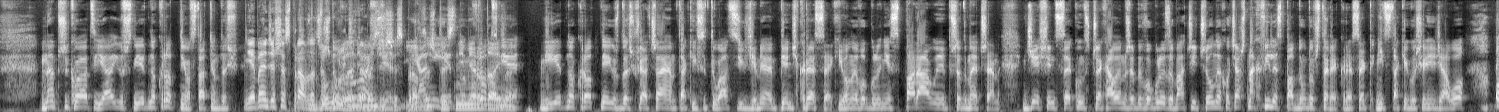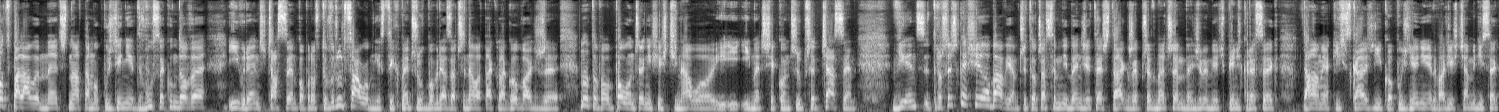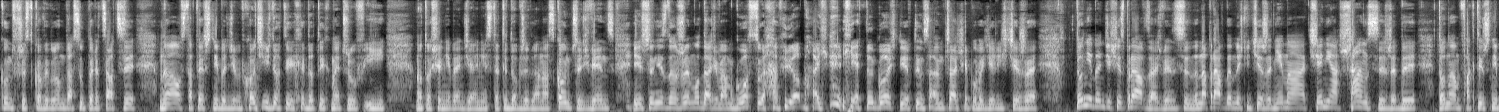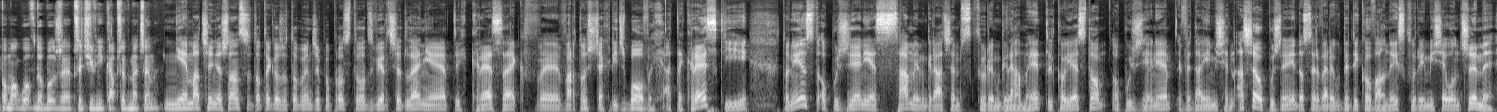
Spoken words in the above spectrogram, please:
na przykład ja już niejednokrotnie ostatnio dość... Nie będzie się sprawdzać. W ogóle nie będzie się sprawdzać, ja to jest niemiarodajne. Niejednokrotnie już doświadczałem takich sytuacji, gdzie miałem pięć kresek i one w ogóle nie spadały przed meczem. 10 sekund czekałem, żeby w ogóle zobaczyć, czy one chociaż na chwilę spadną do czterech kresek. Nic takiego się nie działo. Odpalałem mecz na tam opóźnienie dwusekundowe i wręcz czasem po prostu wyrzucało mnie z tych meczów, bo gra zaczynała tak lagować, że no to po połączenie się ścinało i, i, i mecz się kończył przed czasem. Więc troszeczkę się obawiam, czy to czasem nie będzie też tak, że przed meczem będziemy mieć pięć kresek, tam jakiś wskaźnik, opóźnienie, 20 milisekund, wszystko wygląda super cacy, no a ostatecznie będziemy wchodzić do tych, do tych meczów i no to się nie będzie niestety dobrze dla nas kończyć, więc jeszcze nie zdążyłem oddać wam głosu, a wy obaj jednogłośnie w tym samym czasie powiedzieliście, że to nie będzie się sprawdzać, więc naprawdę myślicie, że nie ma cienia szansy, żeby to nam faktycznie pomogło w doborze przeciwnika przed meczem? Nie ma cienia szansy do tego, że to będzie po prostu odzwierciedlenie tych kresek w wartościach liczbowych, a te kreski to nie jest opóźnienie z samym graczem, z którym gramy, tylko jest to opóźnienie, wydaje mi się, nasze opóźnienie do serwerów dedykowanych, z którymi się łączymy.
